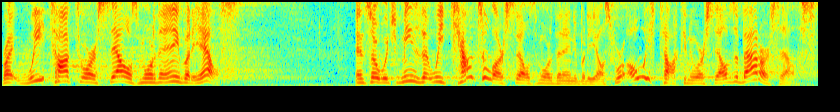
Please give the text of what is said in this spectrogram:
right? We talk to ourselves more than anybody else. And so, which means that we counsel ourselves more than anybody else. We're always talking to ourselves about ourselves.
